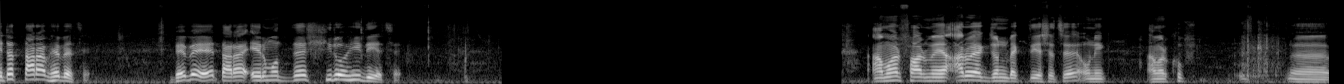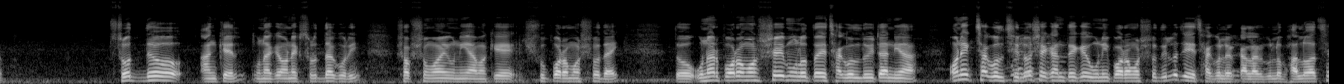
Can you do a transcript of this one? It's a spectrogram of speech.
এটা তারা ভেবেছে। ভেবে তারা এর মধ্যে শিরোহি দিয়েছে। আমার ফার্মে আরও একজন ব্যক্তি এসেছে, উনি আমার খুব শ্রদ্ধেয় আঙ্কেল ওনাকে অনেক শ্রদ্ধা করি। সব সময় উনি আমাকে সুপরামর্শ দেয়। তো ওনার পরামর্শেই মূলত এই ছাগল দুইটা নেওয়া অনেক ছাগল ছিল সেখান থেকে উনি পরামর্শ দিল যে এই ছাগলের কালারগুলো ভালো আছে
